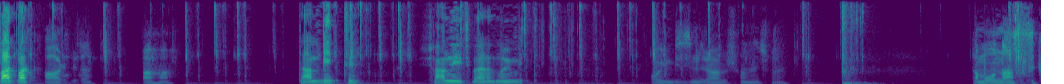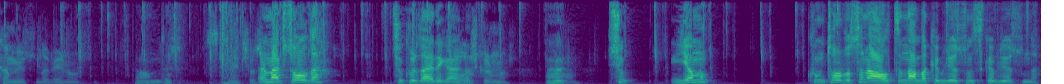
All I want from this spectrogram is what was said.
Bak bak. Harbiden. Aha. Tamam bitti. Şu anda itibaren oyun bitti. Oyun bizimdir abi şu an itibaren. Ama ondan sıkamıyorsun haberin olsun. Tamamdır. Sıkmaya. Irmak solda. Çukurdaydı Sol galiba. çukur mu? Aha. Tamam. Şu yamuk kum torbasının altından bakabiliyorsun, sıkabiliyorsun da.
